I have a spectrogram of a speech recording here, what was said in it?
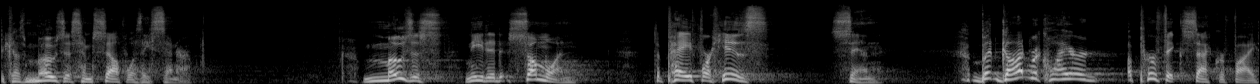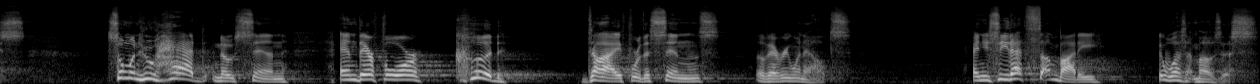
because Moses himself was a sinner. Moses needed someone to pay for his sin. But God required a perfect sacrifice, someone who had no sin and therefore could die for the sins of everyone else. And you see, that somebody, it wasn't Moses,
